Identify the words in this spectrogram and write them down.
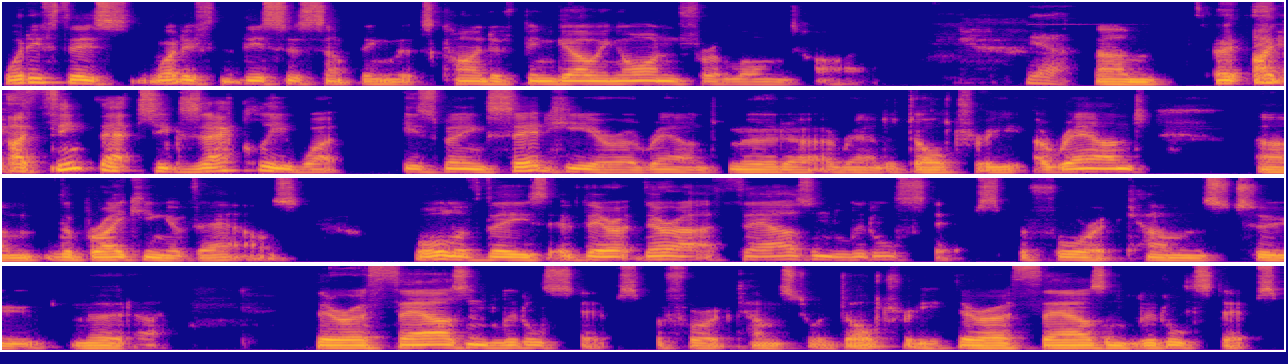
What if this? What if this is something that's kind of been going on for a long time? Yeah. Um, I, I think that's exactly what is being said here around murder, around adultery, around um, the breaking of vows. All of these, there, there are a thousand little steps before it comes to murder. There are a thousand little steps before it comes to adultery. There are a thousand little steps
